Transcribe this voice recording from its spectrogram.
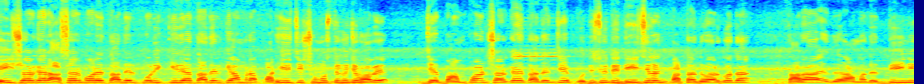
এই সরকার আসার পরে? তাদের পরীক্ষা তাদেরকে আমরা পাঠিয়েছি সমস্ত কিছুভাবে। যে বামফ্রন্ট সরকারে তাদের যে প্রতিশ্রুতি দিয়েছিলেন পাট্টা দেওয়ার কথা, তারা আমাদের দিইনি,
